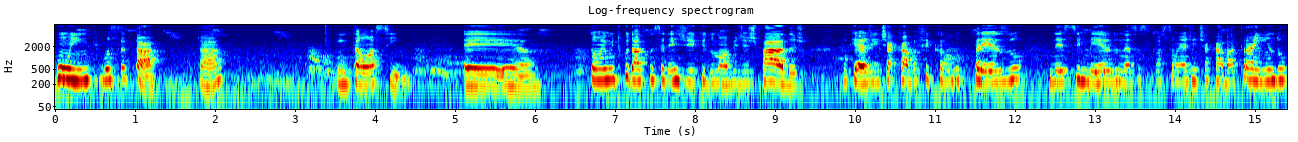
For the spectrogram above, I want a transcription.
ruim que você tá, tá? Então, assim, é, tome muito cuidado com essa energia aqui do nove de espadas, porque a gente acaba ficando preso nesse medo, nessa situação, e a gente acaba atraindo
